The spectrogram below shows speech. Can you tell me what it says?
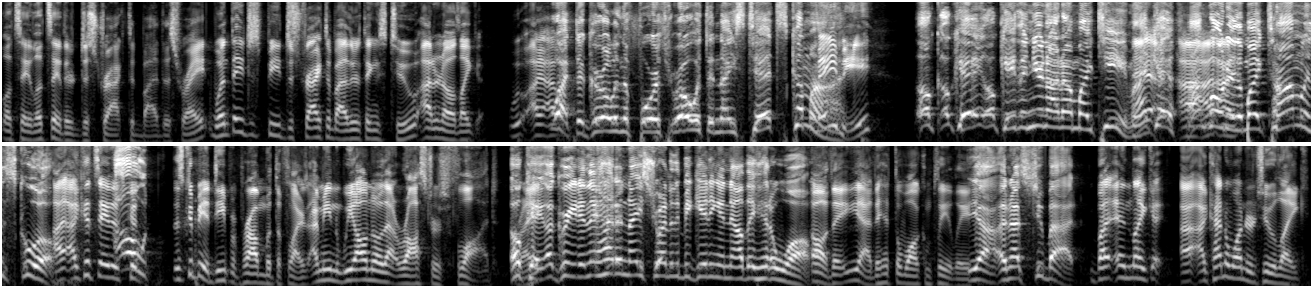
let's say, let's say they're distracted by this, right? Wouldn't they just be distracted by other things too? I don't know. Like, I, I- what the girl in the fourth row with the nice tits? Come on, Maybe. Okay, okay, then you're not on my team. I can't, I'm going I- to the Mike Tomlin school. I, I could say this Oh. could this could be a deeper problem with the Flyers. I mean, we all know that roster's flawed. okay, right? agreed. And they had a nice run at the beginning, and now they hit a wall. Oh, they yeah, they hit the wall completely. Yeah, and that's too bad. But and like I, I kind of wonder too, like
